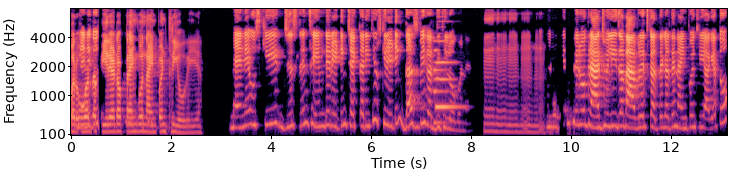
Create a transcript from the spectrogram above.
पर ओवर मैंने द तो पीरियड ऑफ़ टाइम वो 9.3 हो गई है। मैंने उसकी जिस दिन सेम डे रेटिंग चेक करी थी उसकी रेटिंग 10 भी कर दी थी लोगों ने। हम्म हम्म हम्म हम्म हम्म। लेकिन फिर वो ग्रेजुअली जब एवरेज करते करते 9.3 आ गया तो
